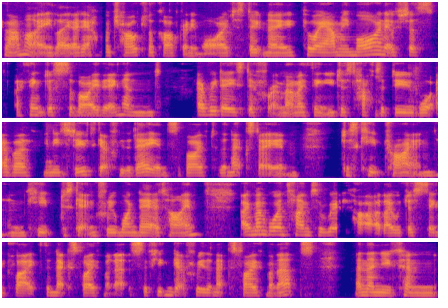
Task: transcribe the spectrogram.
who am I? Like I don't have a child to look after anymore. I just don't know who I am anymore. And it was just, I think, just mm. surviving. And every day is different. And I think you just have to do whatever you need to do to get through the day and survive to the next day. And just keep trying and keep just getting through one day at a time. I remember when times were really hard, I would just think like the next five minutes. If you can get through the next five minutes, and then you can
